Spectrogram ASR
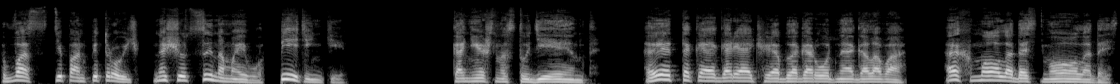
вас, Степан Петрович, насчет сына моего, Петеньки. Конечно, студент. Это такая горячая благородная голова. Ах, молодость, молодость.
